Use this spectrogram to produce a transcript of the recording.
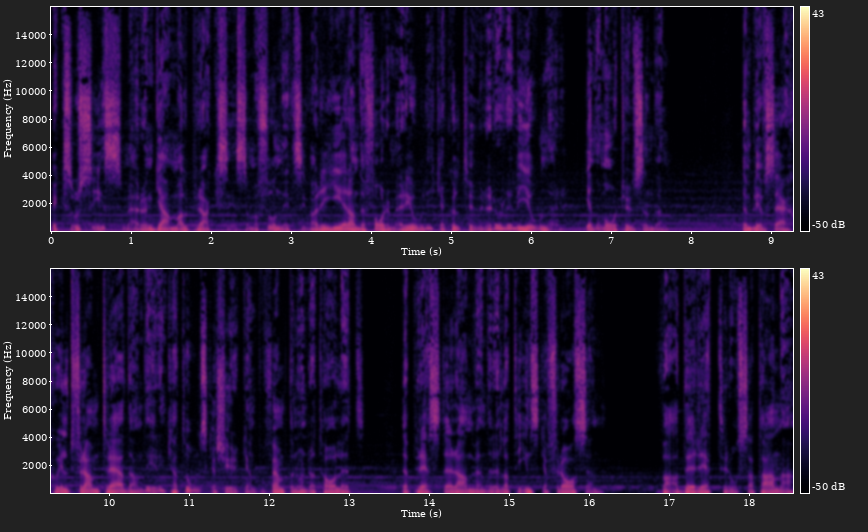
Exorcism är en gammal praxis som har funnits i varierande former i olika kulturer och religioner genom årtusenden. Den blev särskilt framträdande i den katolska kyrkan på 1500-talet där präster använde den latinska frasen Vade retro satana,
